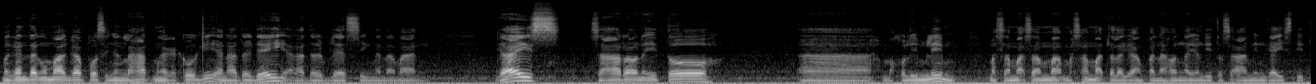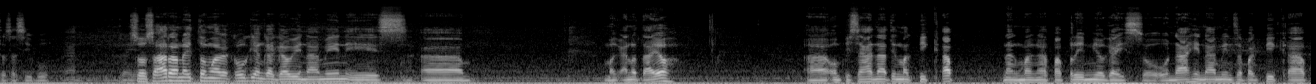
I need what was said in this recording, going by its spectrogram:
magandang umaga po sa inyong lahat mga kakugi another day another blessing na naman guys sa araw na ito ah, makulimlim masama sama masama talaga ang panahon ngayon dito sa amin guys dito sa Cebu So sa araw na ito mga kakugi, ang gagawin namin is um, mag-ano tayo. Ah, umpisahan natin mag-pick up ng mga papremyo guys. So unahin namin sa pag-pick up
